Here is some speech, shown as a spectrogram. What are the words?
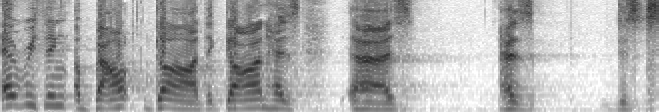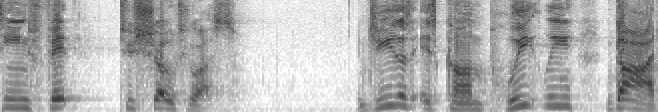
everything about God that God has, has, has seen fit to show to us. And Jesus is completely God,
